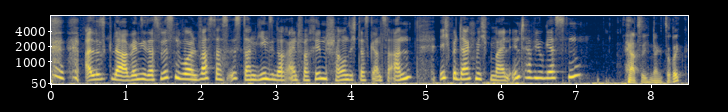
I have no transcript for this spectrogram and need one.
Alles klar, wenn Sie das wissen wollen, was das ist, dann gehen Sie doch einfach hin, schauen sich das Ganze an. Ich bedanke mich bei meinen Interviewgästen. Herzlichen Dank zurück.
